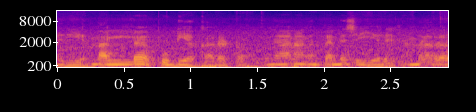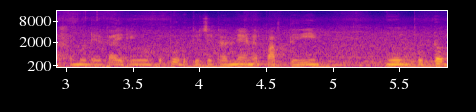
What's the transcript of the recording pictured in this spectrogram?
അരി നല്ല പൊടിയാക്കാറ് കേട്ടോ അപ്പോൾ ഞാൻ അങ്ങനെ തന്നെ ചെയ്യൽ നമ്മളെ റേഷൻ പൊടിയൊക്കെ അരി കൊണ്ട് പൊടിപ്പിച്ചിട്ട് തന്നെയാണ് പത്തിരിയും നൂൽപുട്ടും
